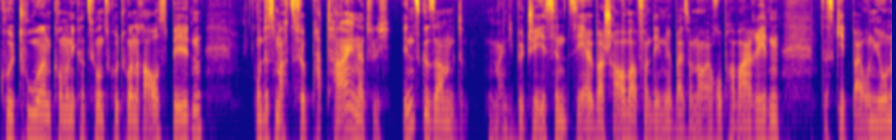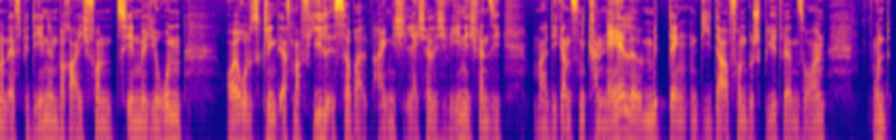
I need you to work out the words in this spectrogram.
Kulturen, Kommunikationskulturen rausbilden. Und das macht es für Parteien natürlich insgesamt, ich meine, die Budgets sind sehr überschaubar, von denen wir bei so einer Europawahl reden. Das geht bei Union und SPD in den Bereich von 10 Millionen Euro, das klingt erstmal viel, ist aber eigentlich lächerlich wenig, wenn Sie mal die ganzen Kanäle mitdenken, die davon bespielt werden sollen. Und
